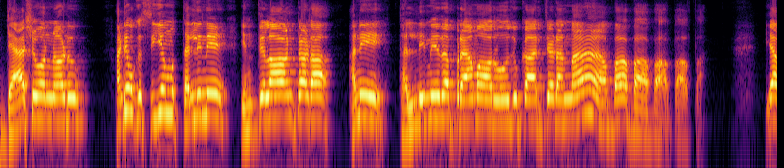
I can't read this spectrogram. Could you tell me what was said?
డాష్ అన్నాడు. అంటే ఒక సీఎం తల్లినే ఇంతలా అంటాడా? అని తల్లి మీద ప్రేమ ఆ రోజు కార్చాడన్నా అబ్బా బా బా బా బా యా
